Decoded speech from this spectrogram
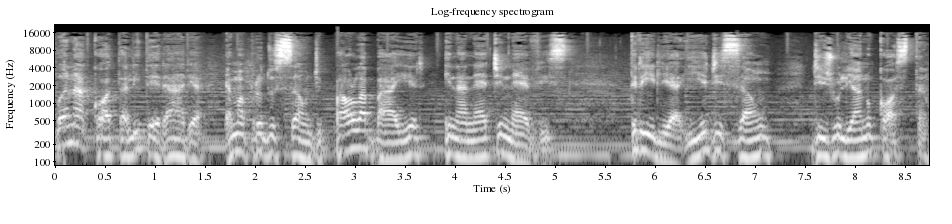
Panacota Literária é uma produção de Paula Bayer e Nanete Neves. Trilha e edição de Juliano Costa.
